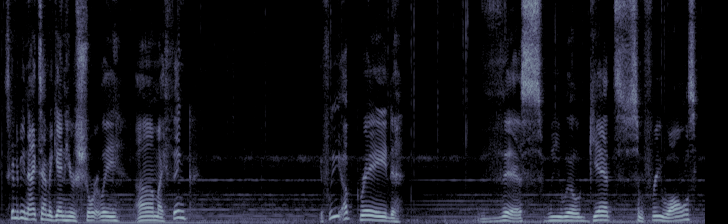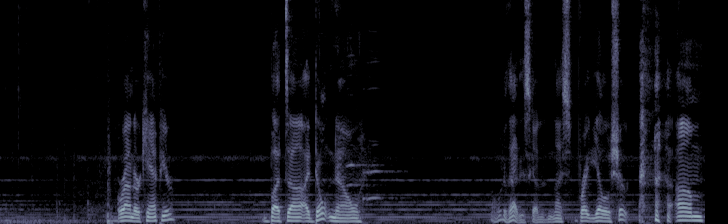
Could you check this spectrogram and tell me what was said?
It's going to be nighttime again here shortly. Um, I think... If we upgrade this, we will get some free walls around our camp here. But uh, I don't know look at that. He's got a nice bright yellow shirt. um,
